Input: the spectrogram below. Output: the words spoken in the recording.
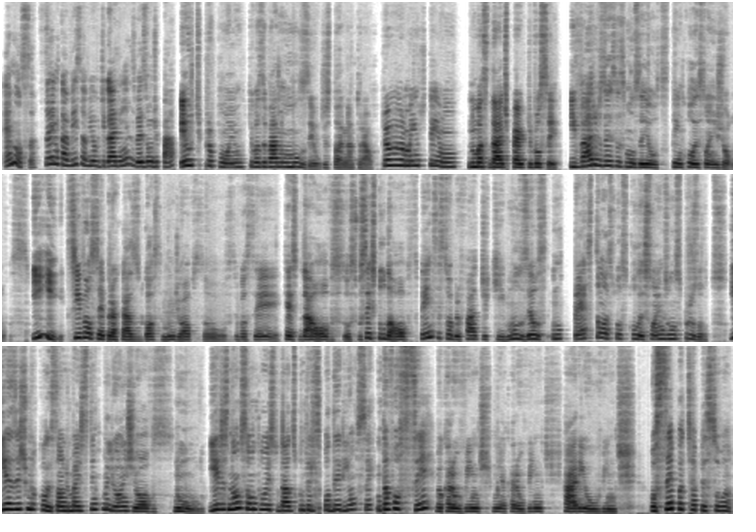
É, moça. Você nunca viu, você viu ovo de galinha, às vezes um de pato. eu te proponho que você vá num museu de história natural. Provavelmente tem um numa cidade perto de você. E vários desses museus têm coleções de ovos. E se você por acaso gosta muito de ovos, ou se você quer estudar ovos, ou se você estuda ovos, pense sobre o fato de que museus emprestam as suas coleções uns pros outros. E existe uma coleção de mais de 5 milhões de ovos no mundo. E eles não são tão estudados quanto eles poderiam ser. Então você, meu caro ouvinte, minha cara ouvinte, cari ouvinte, você pode ser a pessoa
